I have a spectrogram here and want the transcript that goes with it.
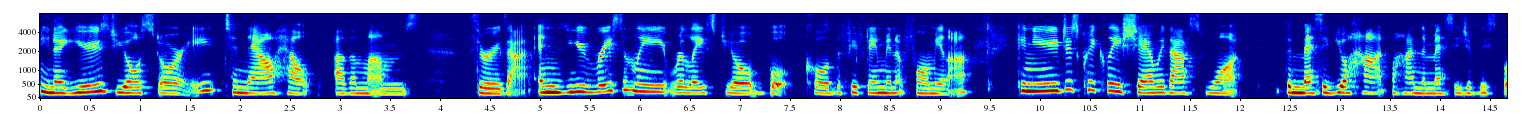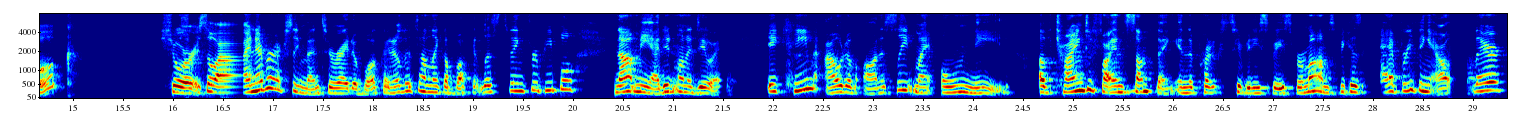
you know, used your story to now help other mums through that. And you've recently released your book called The 15 Minute Formula. Can you just quickly share with us what the message, your heart behind the message of this book? Sure. So I, I, never actually meant to write a book. I know that sounds like a bucket list thing for people. Not me. I didn't want to do it. It came out of honestly my own need of trying to find something in the productivity space for moms because everything out there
